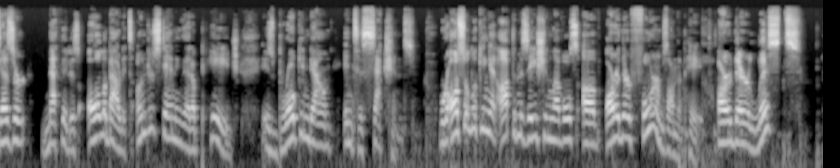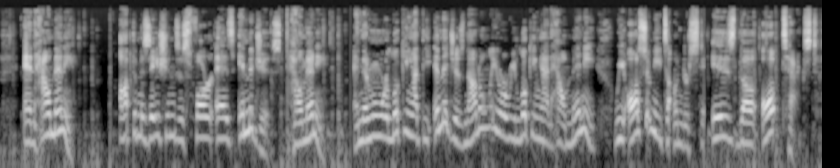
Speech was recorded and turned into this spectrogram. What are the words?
desert method is all about it's understanding that a page is broken down into sections we're also looking at optimization levels of are there forms on the page are there lists and how many? Optimizations as far as images, how many? And then when we're looking at the images, not only are we looking at how many, we also need to understand is the alt text.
